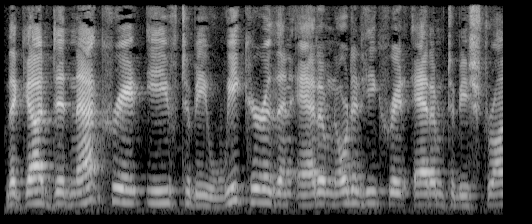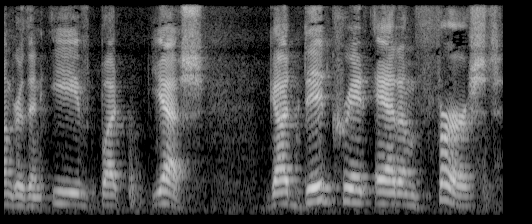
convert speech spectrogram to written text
that God did not create Eve to be weaker than Adam, nor did he create Adam to be stronger than Eve. But yes, God did create Adam first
